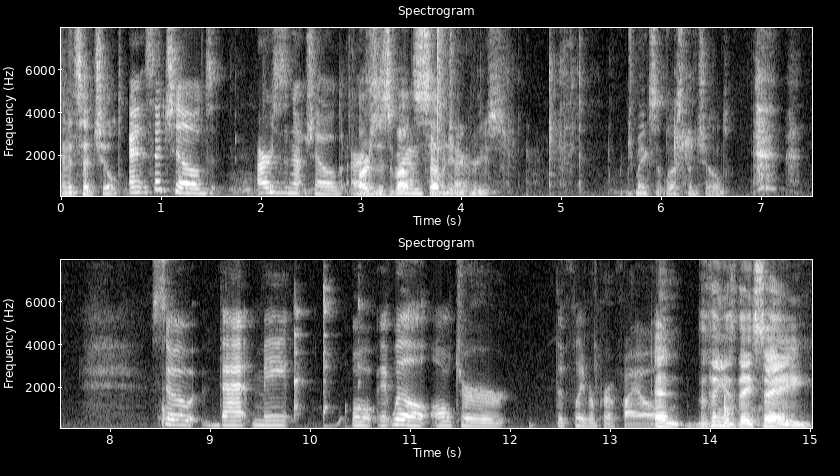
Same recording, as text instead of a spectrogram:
And it said chilled. And it said chilled. Ours is not chilled. Ours, Ours is about 70 degrees, which makes it less than chilled. So that may, well, it will alter the flavor profile. And the thing is, they say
